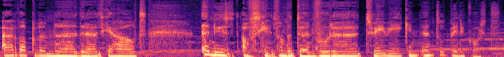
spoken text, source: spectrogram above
aardappelen eruit gehaald. En nu is het afscheid van de tuin voor twee weken en tot binnenkort.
